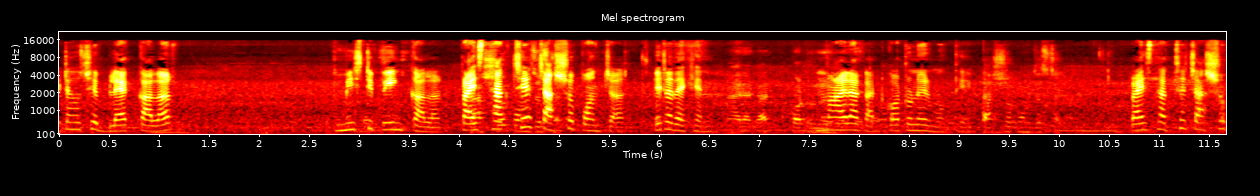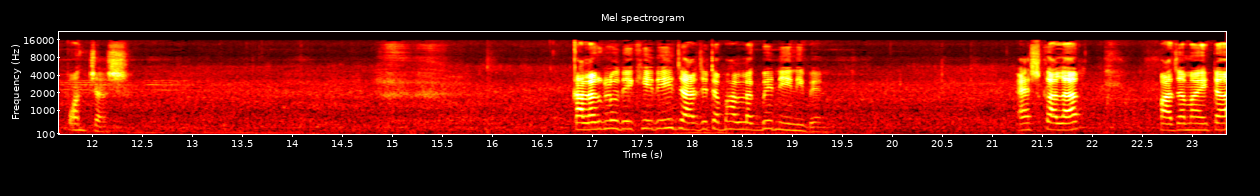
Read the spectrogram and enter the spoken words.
এটা হচ্ছে ব্ল্যাক কালার মিষ্টি পিঙ্ক কালার প্রাইস থাকছে 450 চারশো পঞ্চাশ। এটা দেখেন। নায়রা কাট কটনের মধ্যে। প্রাইস থাকছে চারশো পঞ্চাশ। কালারগুলো দেখিয়ে দিই যার যেটা ভালো লাগবে নিয়ে নেবেন। অ্যাশ কালার পাজামা এটা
